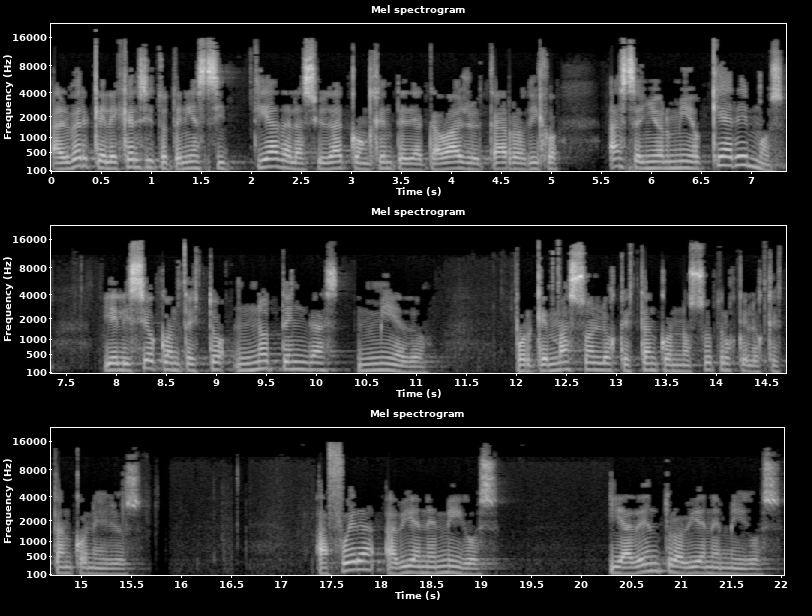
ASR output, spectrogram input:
Al ver que el ejército tenía sitiada la ciudad con gente de a caballo y carros, dijo, Ah, Señor mío, ¿qué haremos? Y Eliseo contestó, no tengas miedo, porque más son los que están con nosotros que los que están con ellos. Afuera había enemigos y adentro había enemigos.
